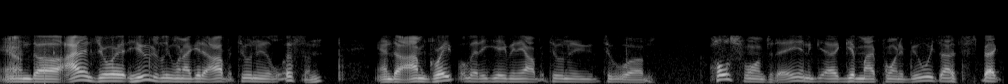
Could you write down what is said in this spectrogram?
and uh, I enjoy it hugely when I get an opportunity to listen. And uh, I'm grateful that he gave me the opportunity to uh, host for him today and uh, give my point of view, which I suspect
